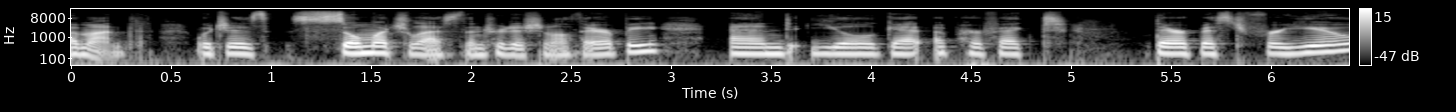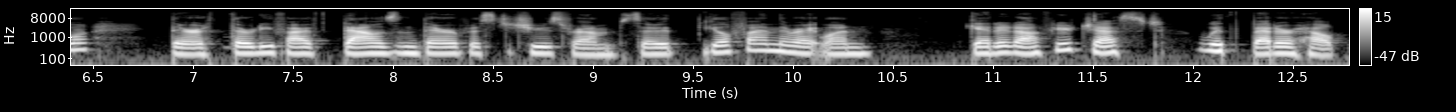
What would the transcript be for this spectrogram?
a month, which is so much less than traditional therapy. And you'll get a perfect therapist for you. There are 35,000 therapists to choose from, so you'll find the right one. Get it off your chest with BetterHelp.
